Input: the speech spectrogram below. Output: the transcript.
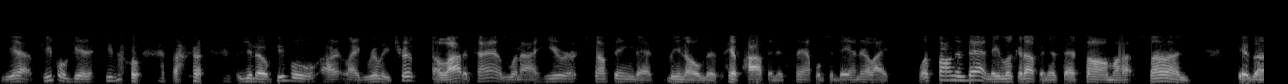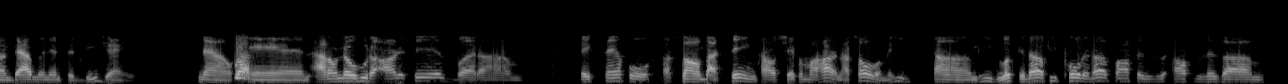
yeah. People get it. People, you know, people are like really tripped a lot of times when I hear something that's you know that's hip hop and it's sampled today, and they're like, "What song is that?" And they look it up, and it's that song. My son is um, dabbling into DJing now, Right. and I don't know who the artist is, but um, they sampled a song by Sting called "Shape of My Heart," and I told him, and he um, he looked it up. He pulled it up off his off of his um,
